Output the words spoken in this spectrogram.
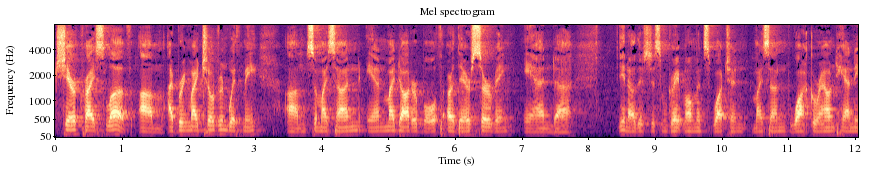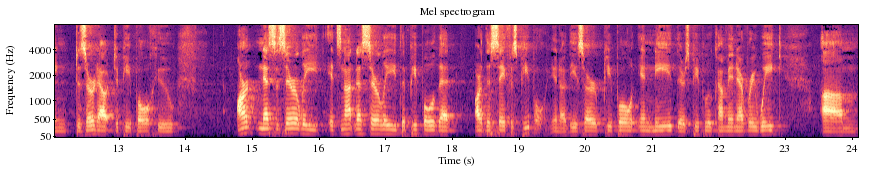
share Christ's love. Um, I bring my children with me. Um, so my son and my daughter both are there serving, and uh, you know, there's just some great moments watching my son walk around handing dessert out to people who aren't necessarily, it's not necessarily the people that are the safest people. You know, these are people in need. There's people who come in every week um,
